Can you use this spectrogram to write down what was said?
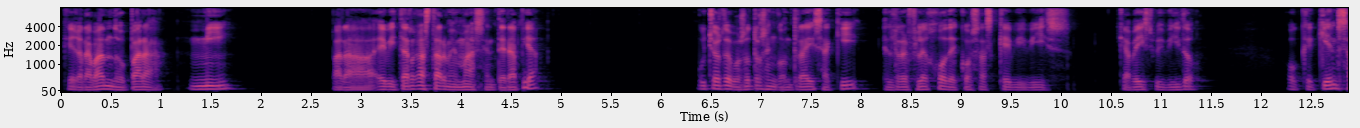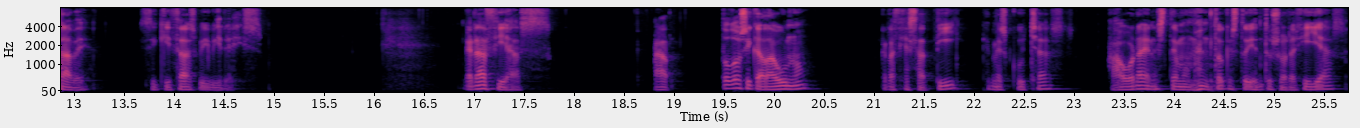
que grabando para mí, para evitar gastarme más en terapia, muchos de vosotros encontráis aquí el reflejo de cosas que vivís, que habéis vivido, o que quién sabe si quizás viviréis. Gracias a todos y cada uno gracias a ti que me escuchas ahora en este momento que estoy en tus orejillas,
